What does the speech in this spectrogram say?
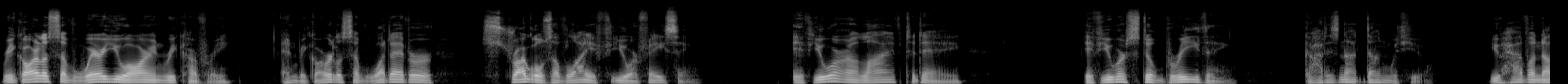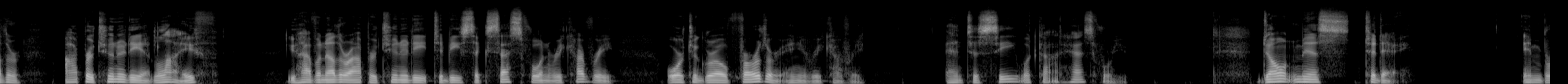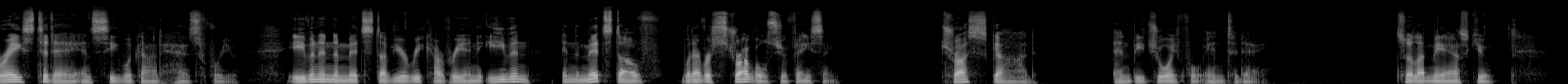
regardless of where you are in recovery and regardless of whatever struggles of life you are facing, if you are alive today, if you are still breathing, God is not done with you. You have another opportunity at life. You have another opportunity to be successful in recovery or to grow further in your recovery and to see what God has for you. Don't miss today embrace today and see what God has for you. Even in the midst of your recovery and even in the midst of whatever struggles you're facing, trust God and be joyful in today. So let me ask you,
